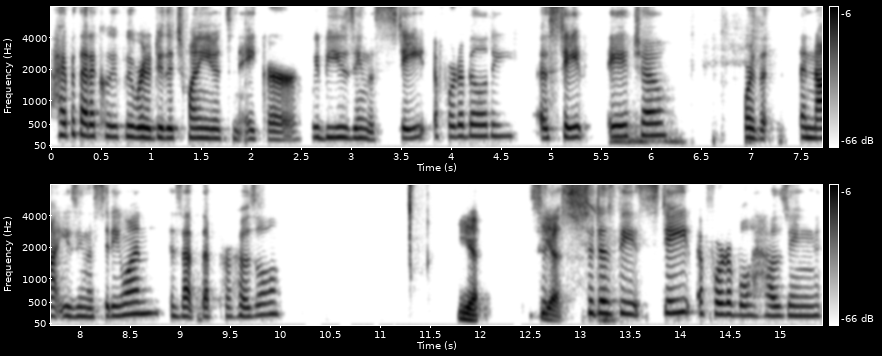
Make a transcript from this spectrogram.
hypothetically, if we were to do the 20 units an acre, we'd be using the state affordability, a state AHO, or the, and not using the city one? Is that the proposal? Yeah. So- yes. So does the state affordable housing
